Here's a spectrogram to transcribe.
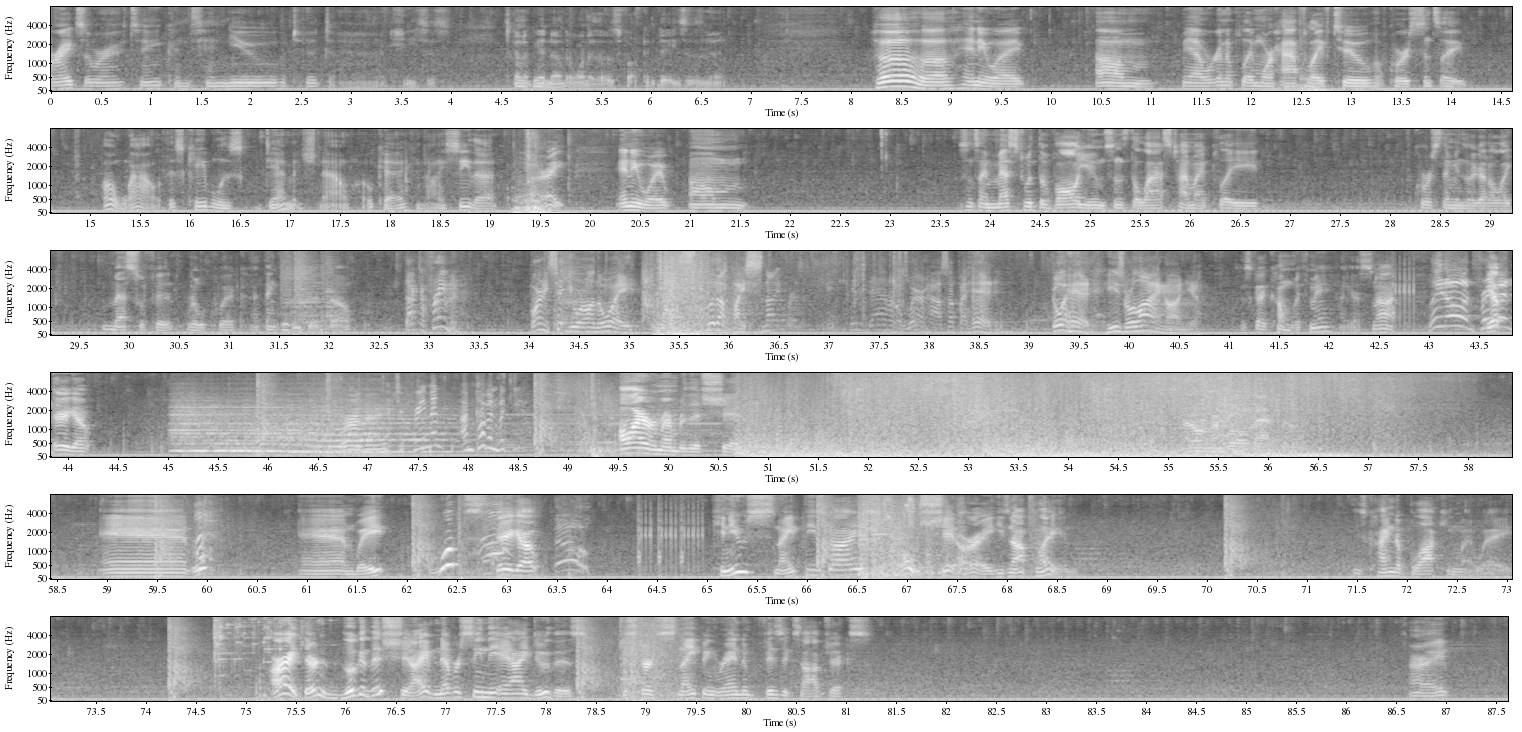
Alright, so we're to continue to... Jesus. It's gonna be another one of those fucking days, isn't it? Uh, anyway. Um, yeah, we're gonna play more Half-Life 2, of course, since I... Oh, wow, this cable is damaged now. Okay, now I see that. Alright. Anyway, um... Since I messed with the volume since the last time I played, of course that means I gotta, like, mess with it real quick. I think we'll be good, though. Dr. Freeman! Barney said you were on the way. Split up by snipers. He's pinned down in a warehouse up ahead. Go ahead. He's relying on you. This guy come with me? I guess not. Lead on, Freeman! Yep, there you go. Where are they? Dr. Freeman, I'm coming with you. Oh, I remember this shit. I don't remember all that, though. And... whoop. And wait. Whoops! There you go. Can you snipe these guys? Oh shit, alright, he's not playing. He's kind of blocking my way. Alright, they're look at this shit. I have never seen the AI do this. Just start sniping random physics objects. Alright.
